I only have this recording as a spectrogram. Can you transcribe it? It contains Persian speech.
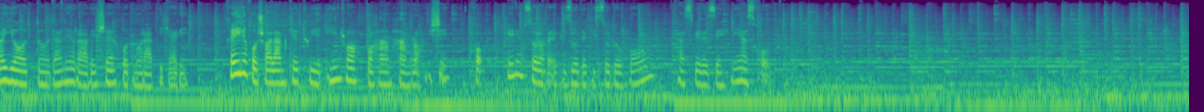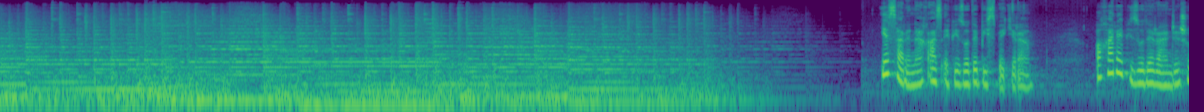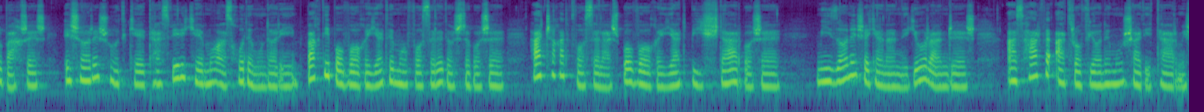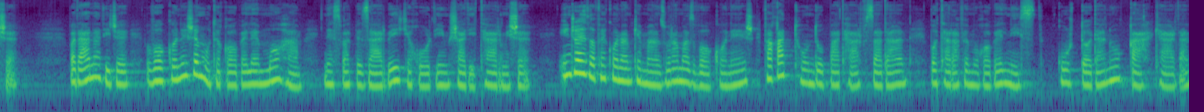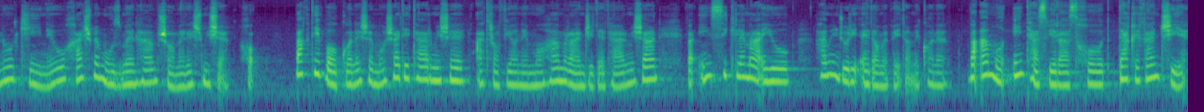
و یاد دادن روش خودمربیگری. خیلی خوشحالم که توی این راه با هم همراه میشیم. خب بریم سراغ اپیزود 22 تصویر ذهنی از خود. یه سرنخ از اپیزود 20 بگیرم. آخر اپیزود رنجش و بخشش اشاره شد که تصویری که ما از خودمون داریم وقتی با واقعیت ما فاصله داشته باشه هر چقدر فاصلش با واقعیت بیشتر باشه میزان شکنندگی و رنجش از حرف اطرافیانمون شدیدتر میشه و در نتیجه واکنش متقابل ما هم نسبت به ضربه ای که خوردیم شدیدتر میشه. اینجا اضافه کنم که منظورم از واکنش فقط تند و بد حرف زدن با طرف مقابل نیست. قورت دادن و قهر کردن و کینه و خشم مزمن هم شاملش میشه. خب وقتی واکنش ما شدیدتر میشه اطرافیان ما هم رنجیده تر میشن و این سیکل معیوب همینجوری ادامه پیدا می‌کنه. و اما این تصویر از خود دقیقا چیه؟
